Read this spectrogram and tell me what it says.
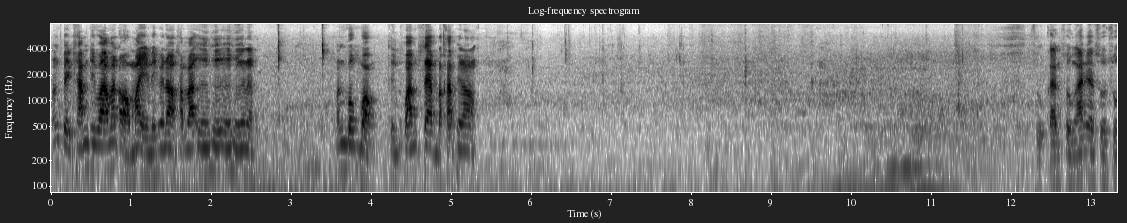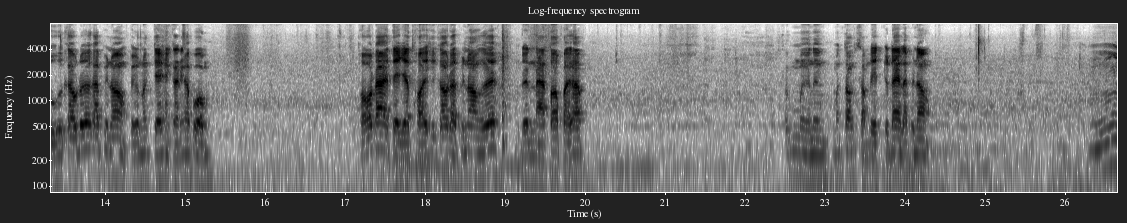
มันเป็นคำที่ว่ามันออกมาอย่างนี้พี่น้องคำว่าอือฮืออือฮือเนี่ยมันบ่งบอกถึงความแซ่บหรอครับพี่น้องสู่กันสู่งานกันสู่ๆคือเก้าเด้อครับพี่น้องเป็นกำลังใจให้กันครับผมท้อได้แต่อย่าถอยคือเก้าดับพี่น้องเอ้ยเดินหน้าต่อไปครับสักมือหนึ่งมันต้องสำเร็จจนได้แหละพี่น้อง อืม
